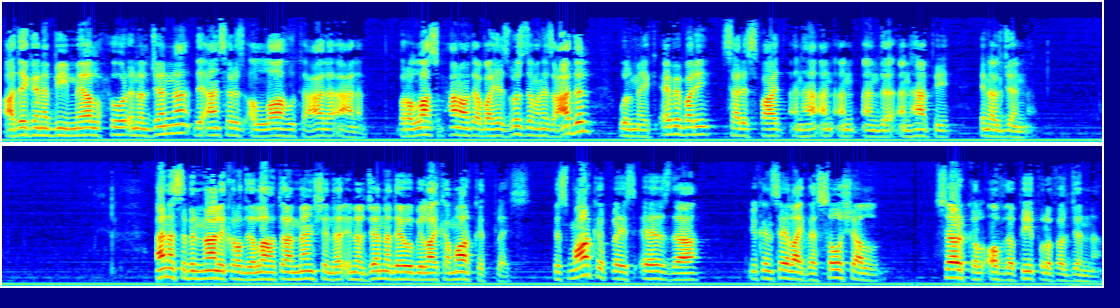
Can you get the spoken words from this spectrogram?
Are they going to be male hur in Al-Jannah? The answer is Allah Ta'ala A'lam. But Allah subhanahu wa ta'ala by His wisdom and His adl will make everybody satisfied and, and, and, and, uh, and happy in Al-Jannah. Anas ibn Malik radiallahu ta'ala mentioned that in Al-Jannah there will be like a marketplace. This marketplace is the, you can say like the social circle of the people of Al-Jannah.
